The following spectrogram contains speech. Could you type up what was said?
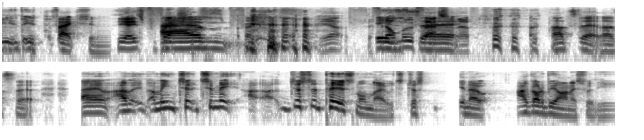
is, is perfection. yeah, it's perfectionist. Um. Yeah, if you don't move fast uh, enough. That's it. That's it. Um, I mean, I mean, to to me, uh, just a personal note. Just you know, I got to be honest with you.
